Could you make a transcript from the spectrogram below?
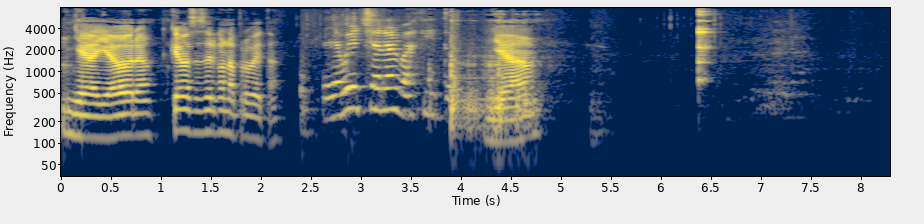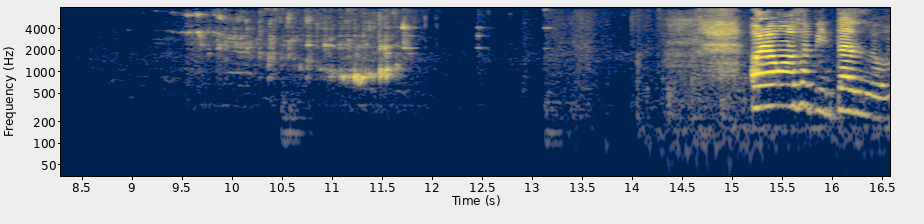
Ya, y ahora, ¿qué vas a hacer con la probeta? Le voy a echar al vasito. Ya. Ahora vamos a pintarlo.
